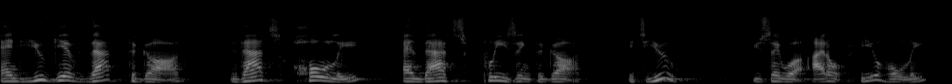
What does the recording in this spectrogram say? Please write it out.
And you give that to God. That's holy and that's pleasing to God. It's you. You say, Well, I don't feel holy.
